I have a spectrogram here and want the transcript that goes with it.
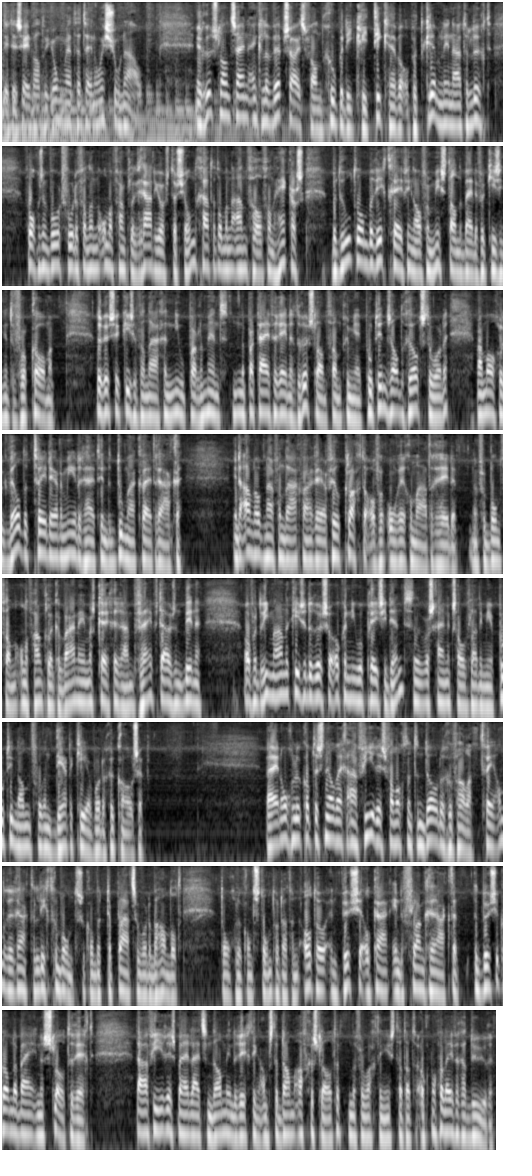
Dit is Ewald de Jong met het NOS-journaal. In Rusland zijn enkele websites van groepen die kritiek hebben op het Kremlin uit de lucht. Volgens een woordvoerder van een onafhankelijk radiostation gaat het om een aanval van hackers, bedoeld om berichtgeving over misstanden bij de verkiezingen te voorkomen. De Russen kiezen vandaag een nieuw parlement. De partij Verenigd Rusland van premier Poetin zal de grootste worden, maar mogelijk wel de tweederde meerderheid in de Duma kwijtraken. In de aanloop naar vandaag waren er veel klachten over onregelmatigheden. Een verbond van onafhankelijke waarnemers kreeg ruim 5000 binnen. Over drie maanden kiezen de Russen ook een nieuwe president. Waarschijnlijk zal Vladimir Poetin dan voor een derde keer worden gekozen. Bij een ongeluk op de snelweg A4 is vanochtend een dode gevallen. Twee anderen raakten licht gewond. Ze konden ter plaatse worden behandeld. Het ongeluk ontstond doordat een auto en busje elkaar in de flank raakten. Het busje kwam daarbij in een sloot terecht. De A4 is bij Leidsendam in de richting Amsterdam afgesloten. De verwachting is dat dat ook nog wel even gaat duren.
